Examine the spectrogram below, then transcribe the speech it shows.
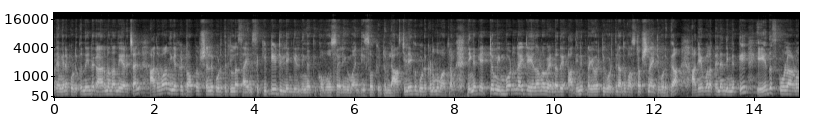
അതങ്ങനെ കൊടുക്കുന്നതിന്റെ കാരണം എന്താണെന്ന് വിചാരിച്ചാൽ അഥവാ നിങ്ങൾക്ക് ടോപ്പ് ഓപ്ഷനിൽ കൊടുത്തിട്ടുള്ള സയൻസ് കിട്ടിയിട്ടില്ലെങ്കിൽ നിങ്ങൾക്ക് കൊമേഴ്സോ അല്ലെങ്കിൽ ഹ്യൂമാനിറ്റീസോ കിട്ടും. ലാസ്റ്റിലേക്ക് കൊടുക്കണമെന്ന് മാത്രം. നിങ്ങൾക്ക് ഏറ്റവും ഇമ്പോർട്ടന്റ് ആയിട്ട് ഏതാണോ വേണ്ടത് അതിന് പ്രയോറിറ്റി കൊടുത്തിട്ട് അത് ഫസ്റ്റ് ഓപ്ഷൻ ആയിട്ട് കൊടുക്കുക. അതേപോലെ തന്നെ നിങ്ങൾക്ക് ഏത് സ്കൂളാണോ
